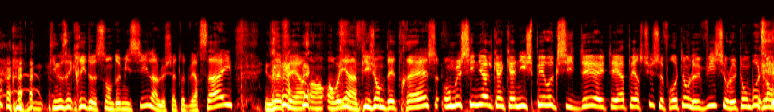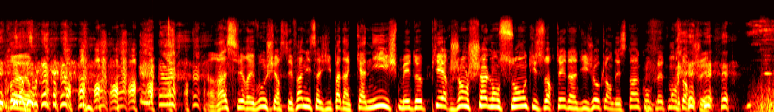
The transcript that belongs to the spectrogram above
qui nous écrit de son domicile, hein, le château de Versailles. Il nous a fait en- envoyer un pigeon de détresse. On me signale qu'un caniche peroxydé a été aperçu se frottant le vis sur le tombeau de l'empereur. Rassurez-vous, cher Stéphane, il ne s'agit pas d'un caniche, mais de Pierre-Jean Chalençon qui sortait d'un Dijon clandestin complètement torché. street.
